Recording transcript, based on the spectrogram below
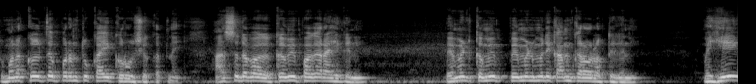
तुम्हाला कळतं परंतु काही करू शकत नाही. असं सुद्धा बघा कमी पगार आहे का नाही? पेमेंट कमी पेमेंटमध्ये काम करावं लागतं का नाही? मग हे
